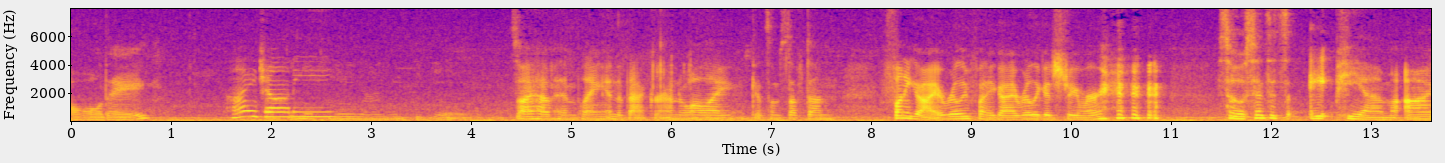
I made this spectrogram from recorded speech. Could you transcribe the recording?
all day. Hi, Johnny. So I have him playing in the background while I get some stuff done. Funny guy, really funny guy, really good streamer. So since it's 8 p.m., I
